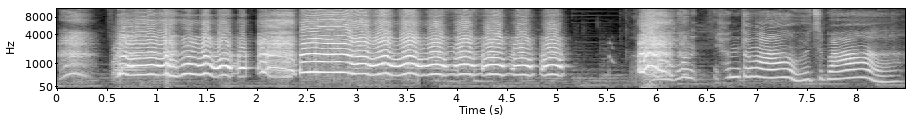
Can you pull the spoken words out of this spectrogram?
현 현동아 울지 마.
